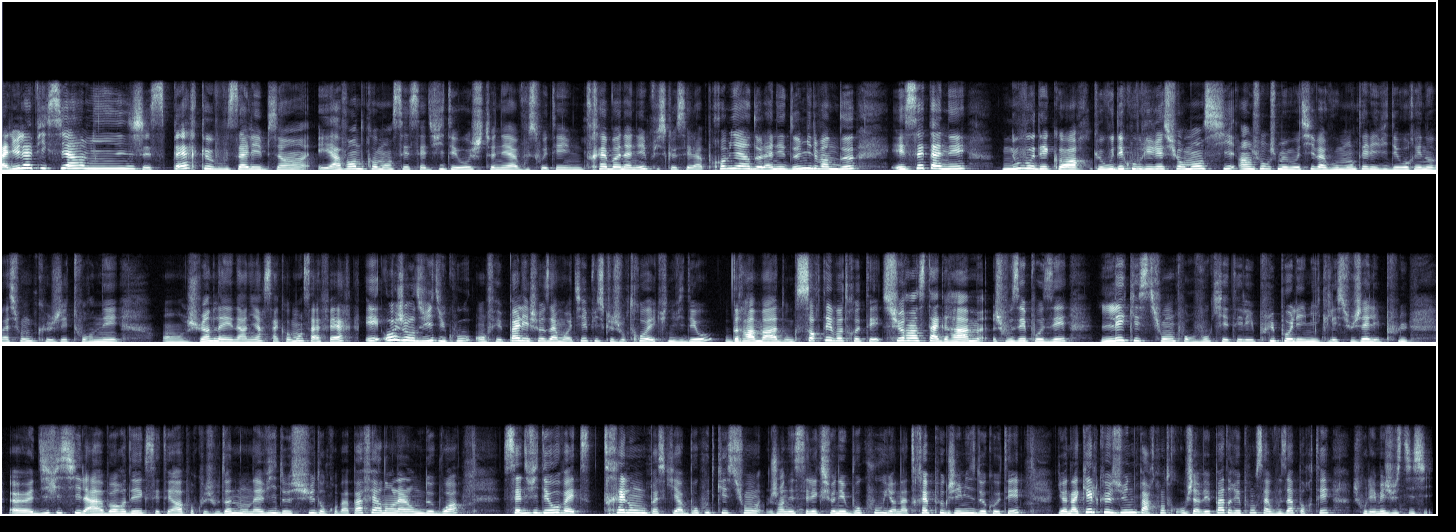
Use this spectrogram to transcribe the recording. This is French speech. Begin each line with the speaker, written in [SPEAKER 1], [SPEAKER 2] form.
[SPEAKER 1] Salut la Pixie Army, j'espère que vous allez bien. Et avant de commencer cette vidéo, je tenais à vous souhaiter une très bonne année puisque c'est la première de l'année 2022 et cette année, nouveau décor que vous découvrirez sûrement si un jour je me motive à vous monter les vidéos rénovation que j'ai tournées en juin de l'année dernière, ça commence à faire. Et aujourd'hui, du coup, on fait pas les choses à moitié puisque je vous retrouve avec une vidéo drama, donc sortez votre thé. Sur Instagram, je vous ai posé les questions pour vous qui étaient les plus polémiques, les sujets les plus euh, difficiles à aborder, etc. pour que je vous donne mon avis dessus. Donc on va pas faire dans la langue de bois. Cette vidéo va être très longue parce qu'il y a beaucoup de questions, j'en ai sélectionné beaucoup, il y en a très peu que j'ai mises de côté. Il y en a quelques-unes par contre où j'avais pas de réponse à vous apporter, je vous les mets juste ici.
